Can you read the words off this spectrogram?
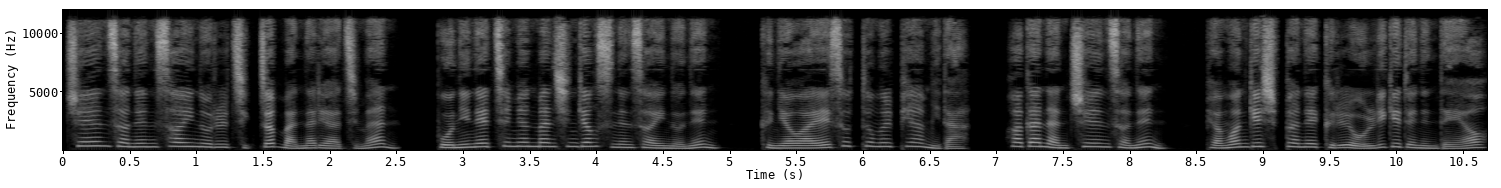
최은서는 서인호를 직접 만나려 하지만 본인의 체면만 신경 쓰는 서인호는 그녀와의 소통을 피합니다. 화가 난 최은서는 병원 게시판에 글을 올리게 되는데요.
